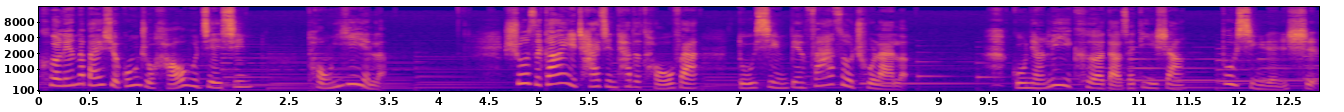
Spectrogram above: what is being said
可怜的白雪公主毫无戒心，同意了。梳子刚一插进她的头发，毒性便发作出来了。姑娘立刻倒在地上，不省人事。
